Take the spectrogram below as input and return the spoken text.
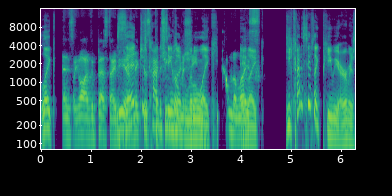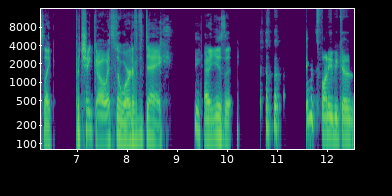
like And it's like, "Oh, I have the best idea." Zedd Make just kind of seems like a little like he- come to life. like he kind of seems like Pee Wee Herman. Is like pachinko. It's the word of the day. he kind of use it. I think it's funny because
